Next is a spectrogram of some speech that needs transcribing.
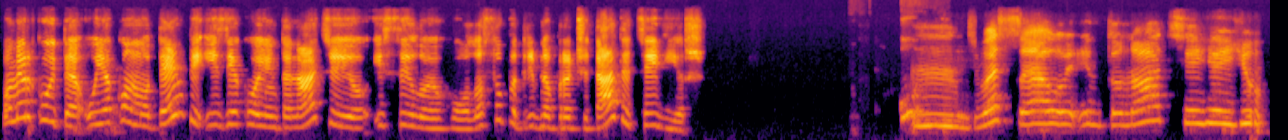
Поміркуйте, у якому темпі і з якою інтонацією і силою голосу потрібно прочитати цей вірш. З веселою інтонацією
